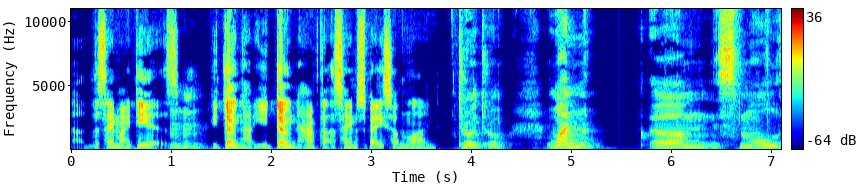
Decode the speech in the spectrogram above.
uh, the same ideas. Mm-hmm. You don't ha- you don't have that same space online. True, true. One um, small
